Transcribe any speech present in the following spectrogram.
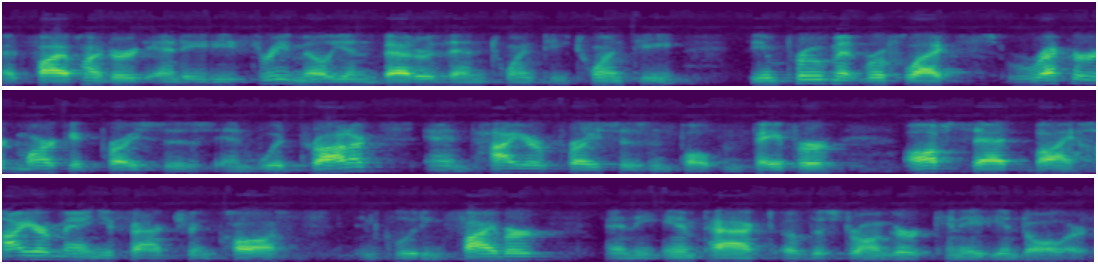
At 583 million better than 2020, the improvement reflects record market prices in wood products and higher prices in pulp and paper, offset by higher manufacturing costs, including fiber and the impact of the stronger Canadian dollar.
